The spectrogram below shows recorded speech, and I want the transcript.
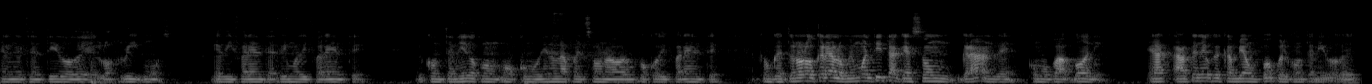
en el sentido de los ritmos, es diferente, el ritmo es diferente, el contenido como, como viene la persona ahora un poco diferente. Que aunque tú no lo creas, los mismos artistas que son grandes, como Bad Bunny, él ha, ha tenido que cambiar un poco el contenido de él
